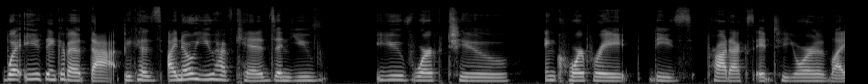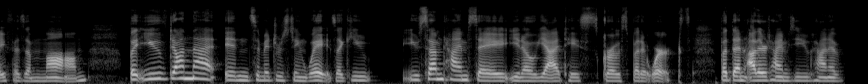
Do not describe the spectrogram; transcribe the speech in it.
what you think about that because I know you have kids and you've you've worked to incorporate these products into your life as a mom, but you've done that in some interesting ways. Like you you sometimes say, you know, yeah, it tastes gross, but it works. But then other times you kind of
